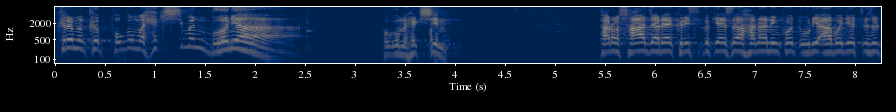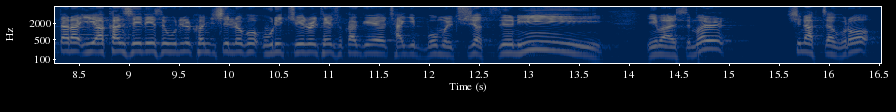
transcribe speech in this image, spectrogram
그러면 그 복음의 핵심은 뭐냐? 복음의 핵심 바로 4절에 그리스도께서 하나님 곧 우리 아버지의 뜻을 따라 이 악한 세대에서 우리를 건지시려고 우리 죄를 대속하기 위해 자기 몸을 주셨으니 이 말씀을 신학적으로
